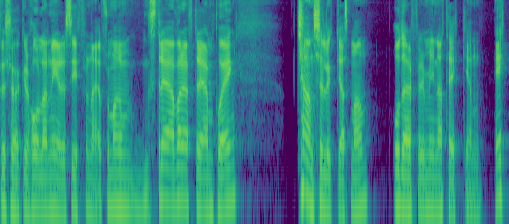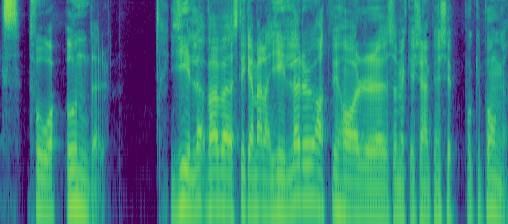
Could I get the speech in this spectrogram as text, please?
försöker hålla nere siffrorna. Jag tror man strävar efter en poäng. Kanske lyckas man. Och därför är mina tecken X2 under. Gillar, vad sticka emellan, gillar du att vi har eh, så mycket Championship på kupongen?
